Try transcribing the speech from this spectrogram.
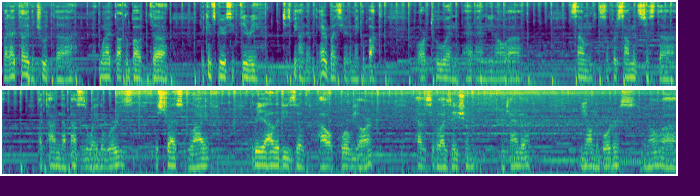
But I tell you the truth, uh, when I talk about uh, the conspiracy theory, just behind everything, everybody's here to make a buck or two, and and, and you know, uh, some, some for some it's just uh, a time that passes away the worries, the stress life the realities of how poor we are as a civilization in Canada, beyond the borders. You know, uh,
